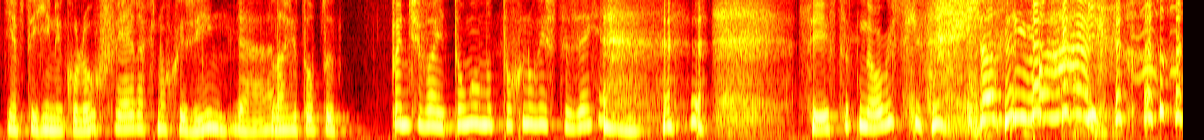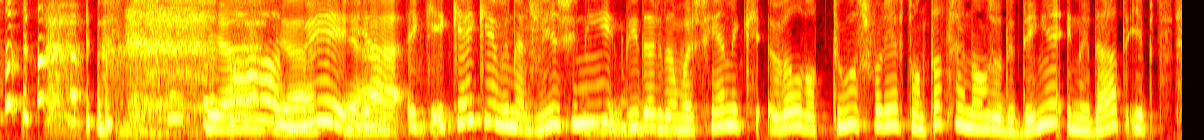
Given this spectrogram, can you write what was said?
Je hebt de gynaecoloog vrijdag nog gezien. Ja. Lag het op het puntje van je tong om het toch nog eens te zeggen? Ze heeft het nog eens gezegd. Dat is niet waar! ja, oh, ja, nee. Ja. ja. Ik, ik kijk even naar Virginie, die daar dan waarschijnlijk wel wat tools voor heeft. Want dat zijn dan zo de dingen, inderdaad. Je hebt...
